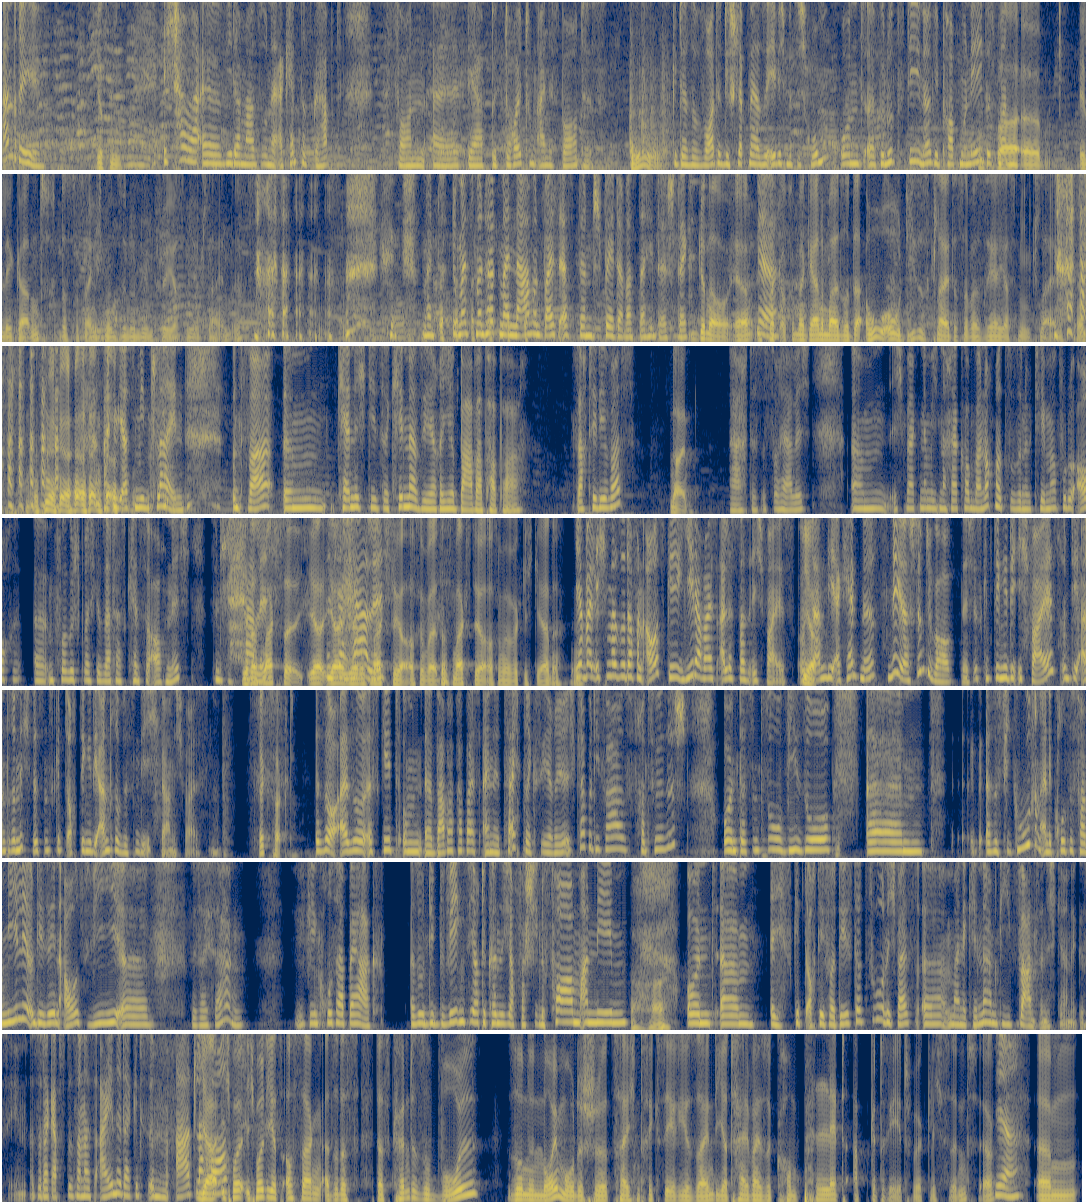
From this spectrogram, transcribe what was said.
André, Jasmin. ich habe äh, wieder mal so eine Erkenntnis gehabt von äh, der Bedeutung eines Wortes. Oh. Es gibt ja so Worte, die schleppt man ja so ewig mit sich rum und äh, benutzt die, ne, wie Portemonnaie, Und bis man. zwar äh, elegant, dass das eigentlich nur ein Synonym für Jasmin Klein ist. man. Du meinst, man hört meinen Namen und weiß erst dann später, was dahinter steckt. Genau, ja. Ich Ja. sag auch immer gerne mal so, da, oh, oh, dieses Kleid ist aber sehr Jasmin Klein. Ein Jasmin Klein. Und zwar ähm, kenne ich diese Kinderserie Barberpapa. Sagt ihr dir was? Nein. Ach, das ist so herrlich. Ähm, ich merke nämlich, nachher kommen wir nochmal zu so einem Thema, wo du auch äh, im Vorgespräch gesagt hast, kennst du auch nicht. Finde ich Ja, herrlich. das magst du, ja, ja, ja ja, das magst du ja auch immer. Das magst du ja auch immer wirklich gerne. Ja, weil ich immer so davon ausgehe, jeder weiß alles, was ich weiß. Und Ja. dann die Erkenntnis, nee, das stimmt überhaupt nicht. Es gibt Dinge, die ich weiß und die andere nicht wissen. Es gibt auch Dinge, die andere wissen, die ich gar nicht weiß. Ne? Exakt. So, also es geht um äh, Baba Papa ist eine Zeichentrickserie. Ich glaube, die war französisch und das sind so wie so ähm, also Figuren, eine große Familie und die sehen aus wie äh, wie soll ich sagen, wie, wie ein großer Berg. Also die bewegen sich auch, die können sich auch verschiedene Formen annehmen Aha. und ähm, es gibt auch DVDs dazu und ich weiß, äh, meine Kinder haben die wahnsinnig gerne gesehen. Also da gab es besonders eine, da gibt es im Adlerhorst. Ja, ich, woll, ich wollte jetzt auch sagen, also das, das könnte sowohl so eine neumodische Zeichentrickserie sein, die ja teilweise komplett abgedreht wirklich sind. Ja. ja. Ähm,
